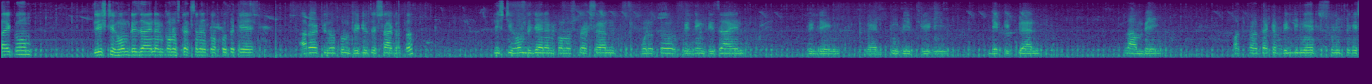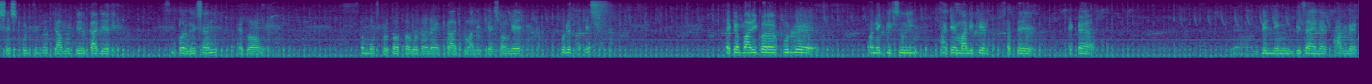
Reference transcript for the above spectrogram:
আসসালামাইকুম দৃষ্টি home design and কনস্ট্রাকশনের পক্ষ থেকে আরও একটি নতুন ভিডিওতে স্বাগত। Drishti home design and construction, মূলত building design, building two D, three D, electric plan, plumbing, অর্থাৎ একটা বিল্ডিংয়ের শুরু থেকে শেষ পর্যন্ত যাবতীয় কাজের সুপারভিশন এবং সমস্ত তত্ত্বাবধানের কাজ মালিকের সঙ্গে করে থাকে। একটা বাড়ি করার পূর্বে অনেক কিছুই থাকে মালিকের সাথে একটা বিল্ডিং ডিজাইনের ফার্মের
